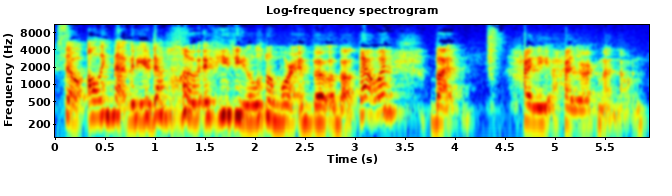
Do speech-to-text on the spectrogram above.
So I'll link that video down below if you need a little more info about that one, but highly, highly recommend that one.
